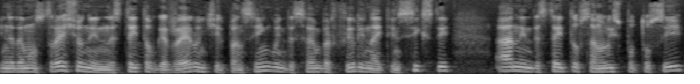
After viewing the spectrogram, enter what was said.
in a demonstration in the state of Guerrero in Chilpancingo in December 30, 1960, and in the state of San Luis Potosí,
